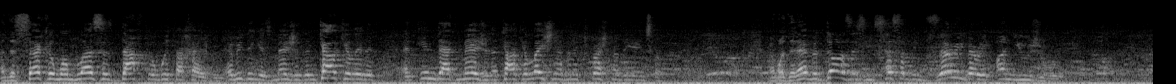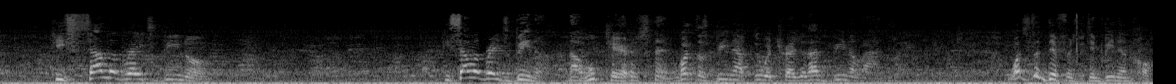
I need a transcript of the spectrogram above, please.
And the second one blesses dafka with a cheshbon. Everything is measured and calculated, and in that measure, the calculation of an expression of the Ein And what the Rebbe does is he says something very, very unusual. He celebrates Bina. He celebrates Bina. Now, who cares? what does Bina have to do with treasure? That's Bina land. What's the difference between Bina and Choch?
